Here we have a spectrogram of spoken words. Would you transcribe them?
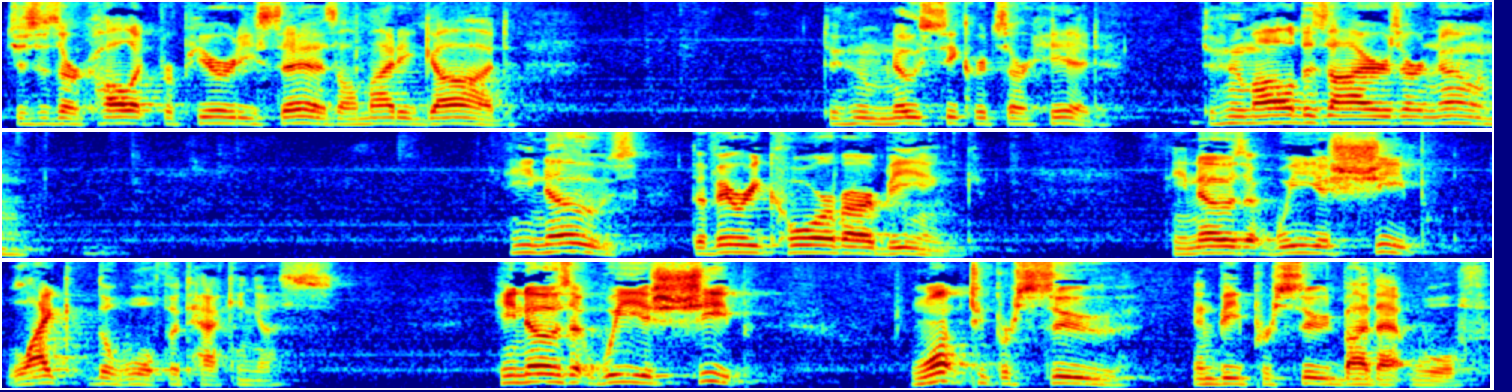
Just as our collect for purity says, Almighty God to whom no secrets are hid, to whom all desires are known. He knows the very core of our being. He knows that we as sheep like the wolf attacking us. He knows that we as sheep want to pursue and be pursued by that wolf.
